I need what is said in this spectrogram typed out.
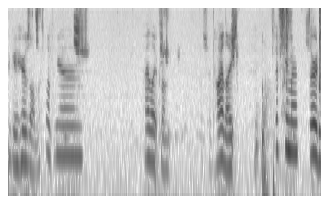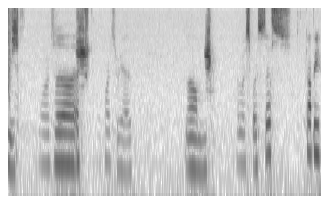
Okay, here's all my stuff again. Highlight from. I should highlight. 15 minutes 30. More uh, extra parts we have. Um, how do I splice this? Copy.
